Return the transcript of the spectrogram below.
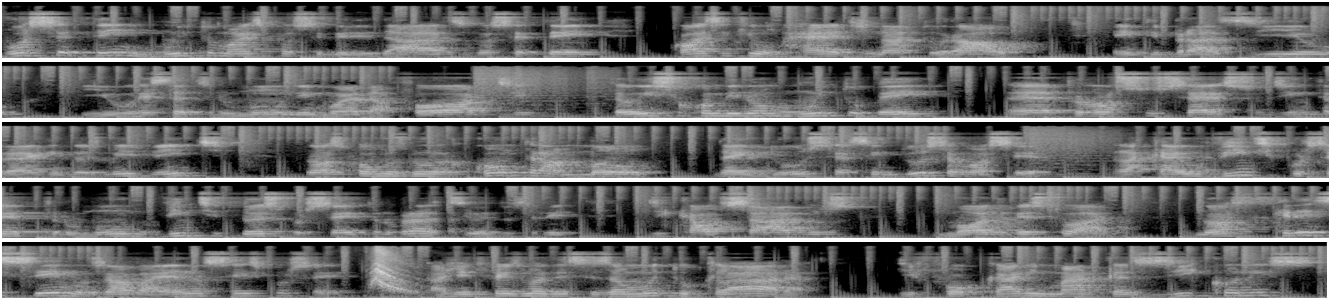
você tem muito mais possibilidades, você tem quase que um hedge natural entre Brasil e o restante do mundo em moeda forte. Então, isso combinou muito bem é, para o nosso sucesso de entrega em 2020. Nós fomos numa contramão da indústria. Essa indústria, Moacir, ela caiu 20% no mundo, 22% no Brasil, a indústria de calçados, moda e vestuário nós crescemos a Havaianas 6%. A gente fez uma decisão muito clara de focar em marcas ícones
